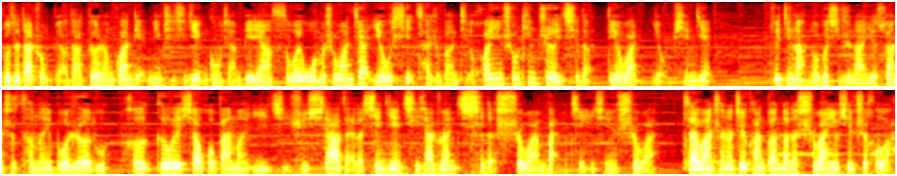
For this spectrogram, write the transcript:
不随大众，表达个人观点，另辟蹊径，共享别样思维。我们是玩家，游戏才是本体。欢迎收听这一期的电玩有偏见。最近呢，萝卜喜之男也算是蹭了一波热度，和各位小伙伴们一起去下载了《仙剑奇侠传七》的试玩版进行试玩。在完成了这款短短的试玩游戏之后啊，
